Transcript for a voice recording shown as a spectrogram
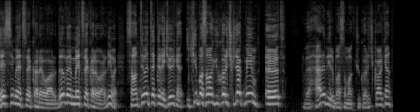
desimetre vardı ve metre kare vardı değil mi? Santimetre kareyi çevirirken iki basamak yukarı çıkacak mıyım? Evet. Ve her bir basamak yukarı çıkarken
